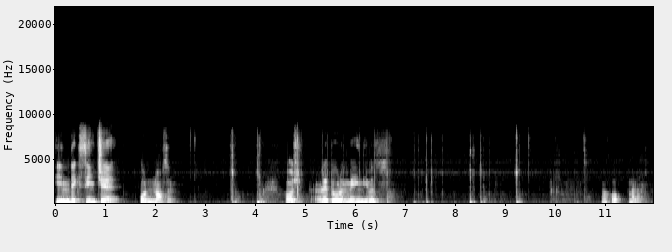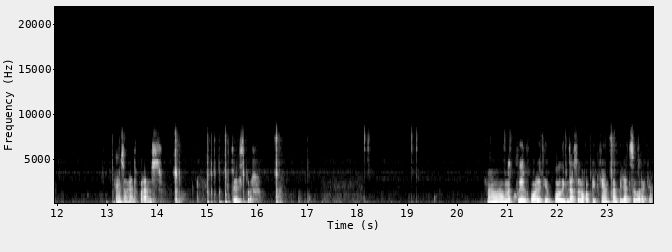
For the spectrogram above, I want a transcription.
indeksinchi o'rnini olsin. Xo'sh, return main deymiz. Xo'p, mana. Yana qo'yamiz. test bir clear quality olay dasturini dasturni qolib ketgan kompilyatsiya bor ekan.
